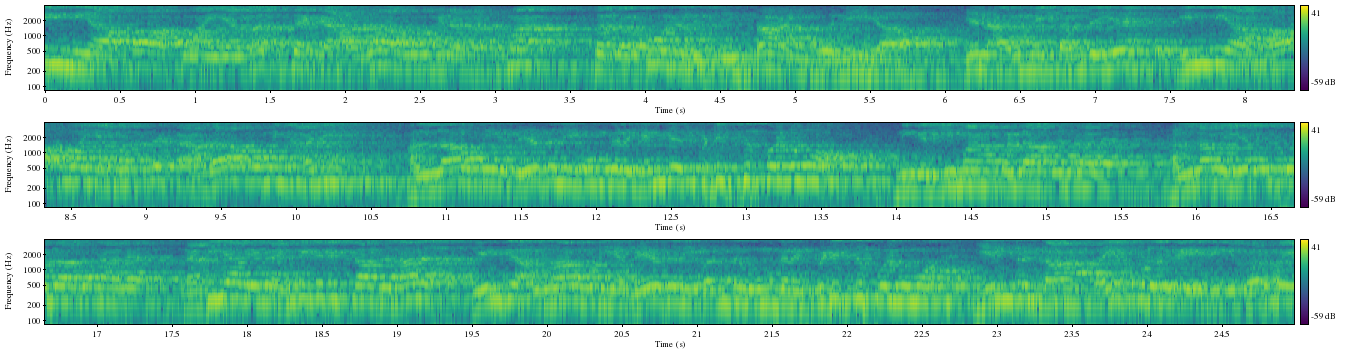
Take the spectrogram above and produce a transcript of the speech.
இன்னி அகாஃபு வலியா. என் அருமை தந்தையே இன்னி அகாஃபு அன் யமஸ்ஸக அலி. வேதனை உங்களை எங்கே பிடித்துக் கொள்ளுமோ? நீங்கள் ஈமான் கொள்ளாததுனால அல்லாவை ஏற்றுக்கொள்ளாததுனால நபியாவை அங்கீகரிக்காதனால எங்கே அல்லாவுடைய வேதனை வந்து உங்களை பிடித்துக் கொள்ளுமோ என்று நான் பயப்படுகிறேன். நீங்கள் வறுமை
